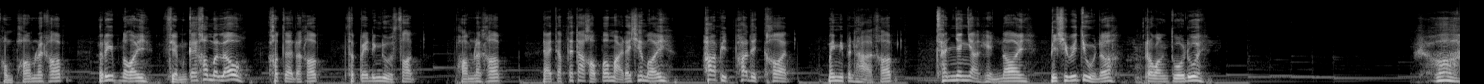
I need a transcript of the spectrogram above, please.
ผมพร้อมแล้วครับ รีบหน่อย เสียงมันใกล้เข้ามาแล้ว เข้าใจแล้วครับ สเปรย์ดึงดูดสัตว์ พร้อมแล้วครับ นายจับเส้นทางของเป้าหมายได้ใช่ไหมห้าผิดพลาดเด็ดขาด ไม่มีปัญหาครับ ฉันยังอยากเห็นนายมีชีวิตอยู่เนอะ ระวังตัวด้วยเฮ้ย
